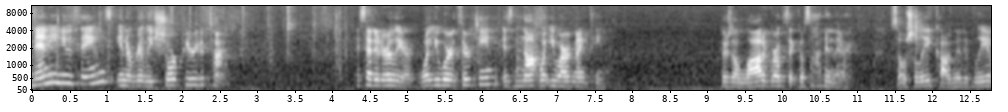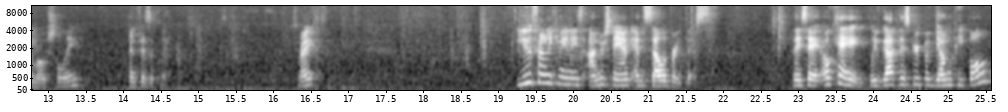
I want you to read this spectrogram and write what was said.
many new things in a really short period of time. I said it earlier. What you were at 13 is not what you are at 19. There's a lot of growth that goes on in there socially, cognitively, emotionally, and physically. Right? Youth friendly communities understand and celebrate this. They say, okay, we've got this group of young people,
